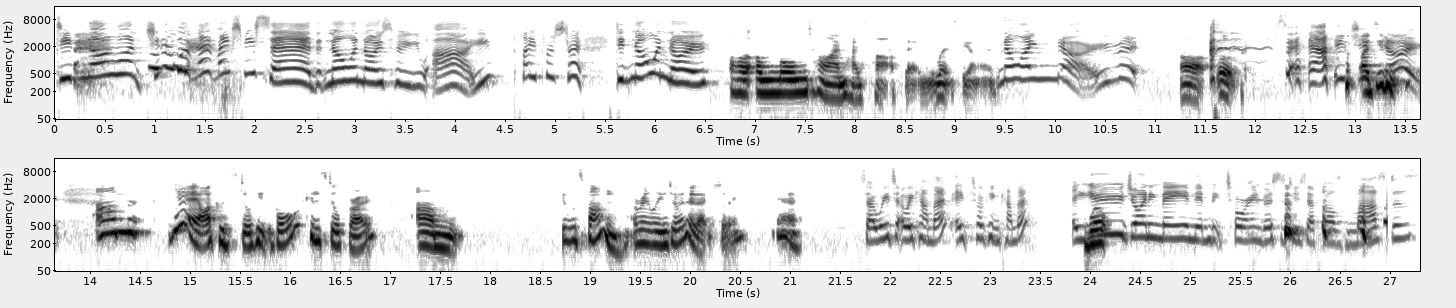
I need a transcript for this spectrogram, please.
Did no one? Do you know what? That makes me sad that no one knows who you are. You played for Australia. Did no one know? Oh, a long time has passed, Amy. Let's be honest. No, I know, but Oh, look. so how did you I didn't- go? Um, yeah, I could still hit the ball, can still throw. Um, it was fun. I really enjoyed it, actually. Yeah. So we are we come back? Are you talking comeback? Are Well- you joining me in the Victorian versus New South Wales Masters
